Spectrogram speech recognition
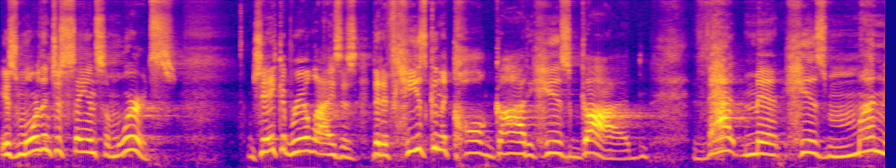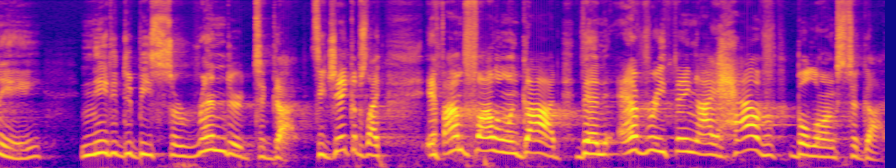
is more than just saying some words. Jacob realizes that if he's going to call God his God, that meant his money needed to be surrendered to God. See, Jacob's like, if I'm following God, then everything I have belongs to God.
